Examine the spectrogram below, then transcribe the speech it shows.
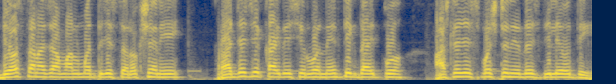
देवस्थानाच्या मालमत्तेचे संरक्षण हे राज्याचे कायदेशीर व नैतिक दायित्व असल्याचे स्पष्ट निर्देश दिले होते.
